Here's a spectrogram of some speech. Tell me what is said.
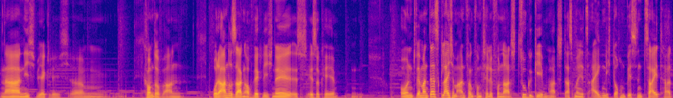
na, nicht wirklich. Ähm, kommt drauf an. Oder andere sagen auch wirklich, nee, es ist okay. Und wenn man das gleich am Anfang vom Telefonat zugegeben hat, dass man jetzt eigentlich doch ein bisschen Zeit hat,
